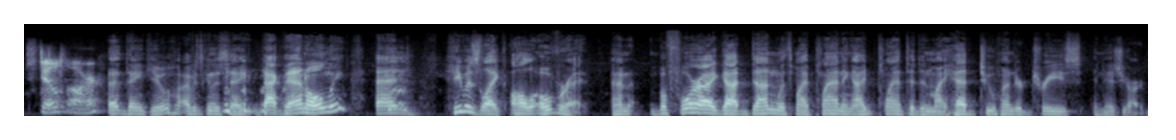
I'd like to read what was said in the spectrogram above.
Still are. Uh, thank you. I was going to say back then only. And he was like all over it. And before I got done with my planting, I'd planted in my head 200 trees in his yard.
